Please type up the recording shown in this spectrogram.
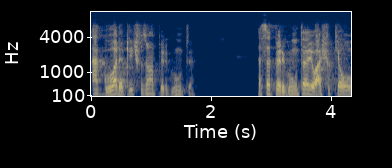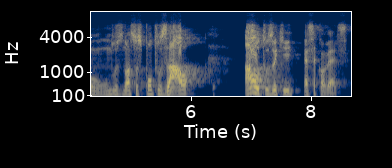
agora eu queria te fazer uma pergunta. Essa pergunta eu acho que é um, dos nossos pontos altos aqui nessa conversa.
